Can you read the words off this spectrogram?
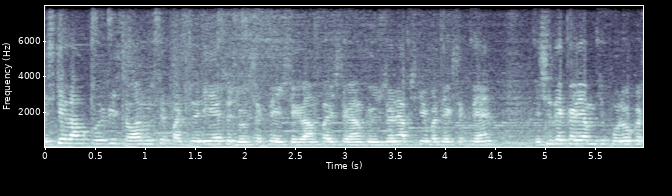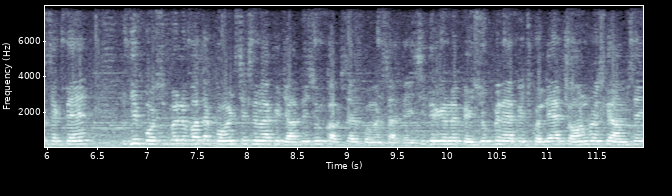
इसके अलावा कोई भी सवाल मुझसे पर्सनली है तो जुड़ सकते हैं इंस्टाग्राम पर। इंस्टाग्राम के यूज़र आप स्क्रीन पर देख सकते हैं। इसी देख कर आप मुझे फॉलो कर सकते हैं। क्योंकि पॉसिबल नहीं पता कमेंट सेक्शन में आके जाते हैं काफ़ी सारे कमेंट्स आते हैं। इसी तरीके मैंने फेसबुक पे नया पेज खोल लिया है ब्रोज के नाम से।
